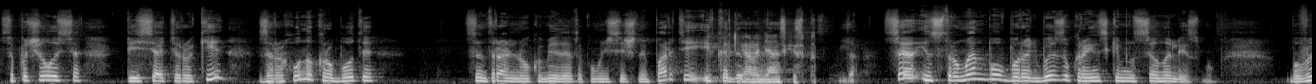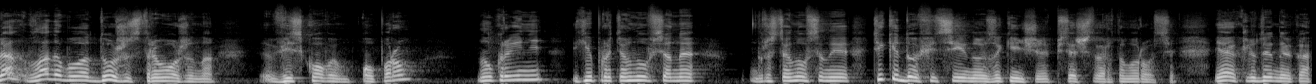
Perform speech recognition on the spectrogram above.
Це почалося 50-ті роки за рахунок роботи Центрального комітету комуністичної партії і КДБ. Радянський. Да. Це інструмент був боротьби з українським націоналізмом. Бо влада була дуже стривожена військовим опором на Україні, який протягнувся не, розтягнувся не тільки до офіційного закінчення в 54-му році. Я, як людина, яка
